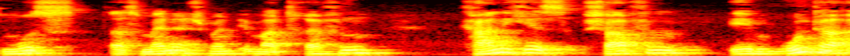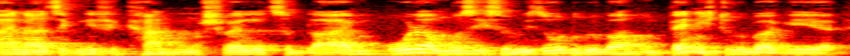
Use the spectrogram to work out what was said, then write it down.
muss das Management immer treffen. Kann ich es schaffen, eben unter einer signifikanten Schwelle zu bleiben oder muss ich sowieso drüber? Und wenn ich drüber gehe,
